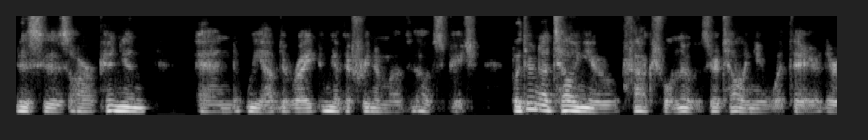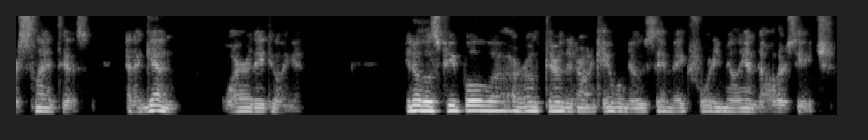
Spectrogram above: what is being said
this is our opinion and we have the right and we have the freedom of, of speech but they're not telling you factual news they're telling you what their their slant is and again why are they doing it you know those people uh, are out there that are on cable news they make 40 million dollars each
